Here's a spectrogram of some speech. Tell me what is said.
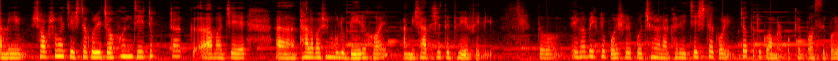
আমি সবসময় চেষ্টা করি যখন যে টুকটাক আমার যে থালা বাসনগুলো বের হয় আমি সাথে সাথে ধুয়ে ফেলি। তো এভাবে একটু পরিষ্কার পরিচ্ছন্ন রাখারই চেষ্টা করি যতটুকু আমার পক্ষে পসিবল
